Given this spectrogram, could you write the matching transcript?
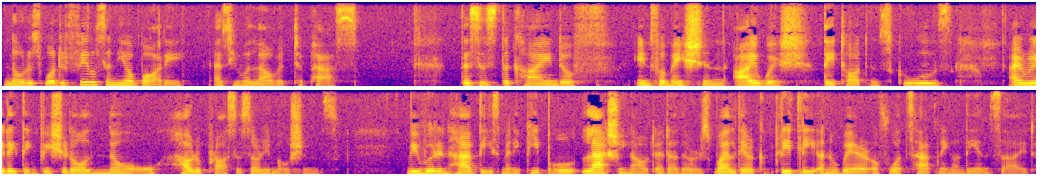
Notice what it feels in your body as you allow it to pass. This is the kind of information I wish they taught in schools. I really think we should all know how to process our emotions. We wouldn't have these many people lashing out at others while they're completely unaware of what's happening on the inside.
